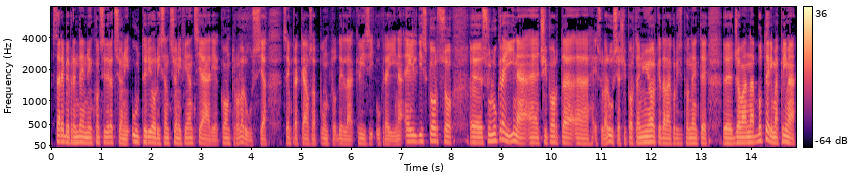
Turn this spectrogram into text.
starebbe prendendo in considerazione ulteriori sanzioni finanziarie contro la Russia, sempre a causa appunto della crisi ucraina. E il discorso eh, sull'Ucraina eh, porta, eh, e sulla Russia ci porta a New York dalla corrispondente eh, Giovanna Botteri, ma prima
